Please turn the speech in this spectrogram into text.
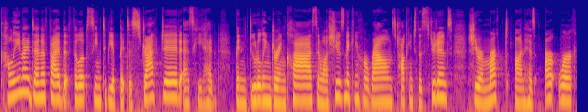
Colleen identified that Philip seemed to be a bit distracted as he had been doodling during class. And while she was making her rounds talking to the students, she remarked on his artwork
